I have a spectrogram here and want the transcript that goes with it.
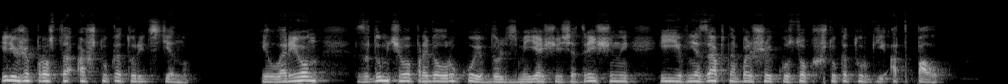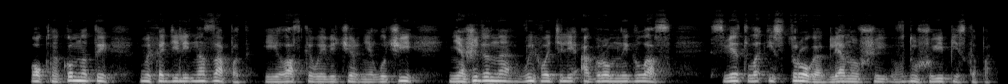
или же просто оштукатурить стену. Илларион задумчиво провел рукой вдоль змеящейся трещины, и внезапно большой кусок штукатурки отпал. Окна комнаты выходили на запад, и ласковые вечерние лучи неожиданно выхватили огромный глаз – светло и строго глянувший в душу епископа.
